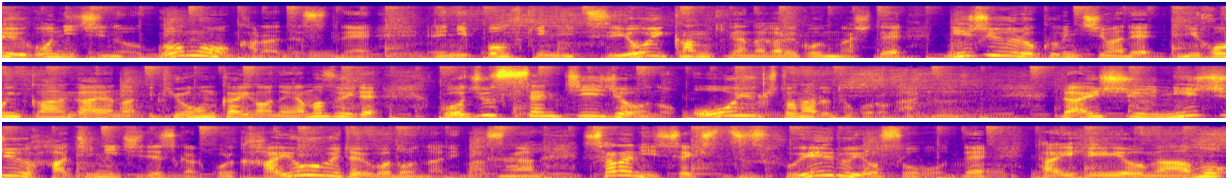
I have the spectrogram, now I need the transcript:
25日の午後からですね日本付近に強い寒気が流れ込みまして26日まで日本海側の 日本海側の山沿いで50センチ以上の大雪となるところがあります、うん。来週28日ですからこれ火曜日ということになりますが、はい、さらに積雪増える予想で太平洋側も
